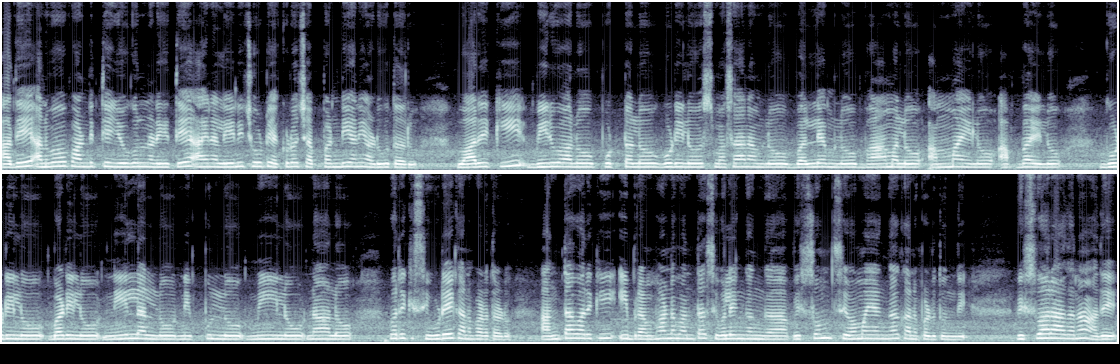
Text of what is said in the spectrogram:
అదే అనుభవ పాండిత్య యోగులను అడిగితే ఆయన లేని చోటు ఎక్కడో చెప్పండి అని అడుగుతారు. వారికి బీరువాలో పుట్టలో గుడిలో శ్మశానంలో బల్లెంలో భామలో అమ్మాయిలో అబ్బాయిలో గుడిలో బడిలో నీళ్ళల్లో నిప్పుల్లో మీలో నాలో వారికి శివుడే కనపడతాడు. అంతా వారికి ఈ బ్రహ్మాండం అంతా శివలింగంగా విశ్వం శివమయంగా కనపడుతుంది. విశ్వారాధన అదే.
